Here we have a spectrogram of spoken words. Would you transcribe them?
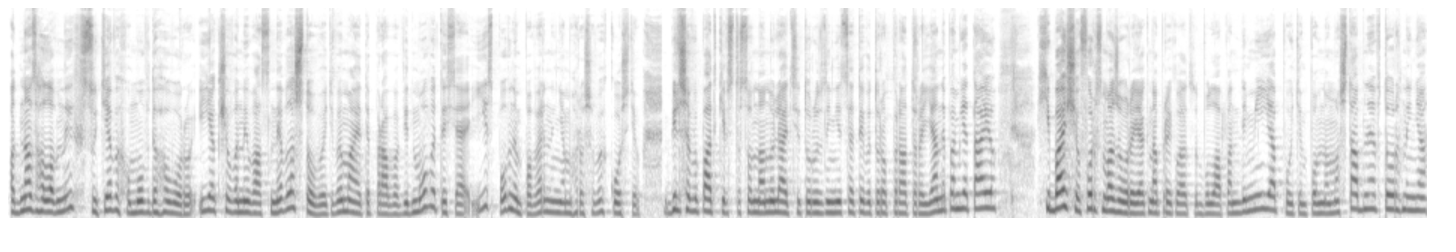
Одна з головних суттєвих умов договору, і якщо вони вас не влаштовують, ви маєте право відмовитися і з повним поверненням грошових коштів. Більше випадків стосовно ануляції туру з ініціативи туроператора я не пам'ятаю. Хіба що форс-мажори, як, наприклад, була пандемія, потім повномасштабне вторгнення.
